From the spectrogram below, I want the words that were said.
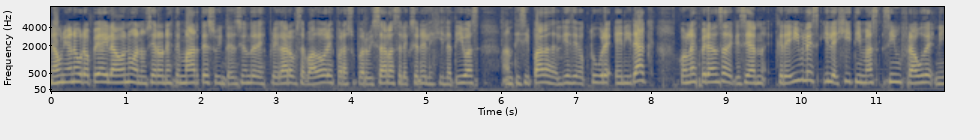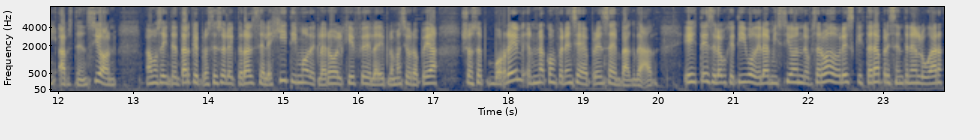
La Unión Europea y la ONU anunciaron este martes su intención de desplegar observadores para supervisar las elecciones legislativas anticipadas del 10 de octubre en Irak, con la esperanza de que sean creíbles y legítimas sin fraude ni abstención. Vamos a intentar que el proceso electoral sea legítimo, declaró el jefe de la diplomacia europea, Josep Borrell, en una conferencia de prensa en Bagdad. Este es el objetivo de la misión de observadores que estará presente en el lugar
